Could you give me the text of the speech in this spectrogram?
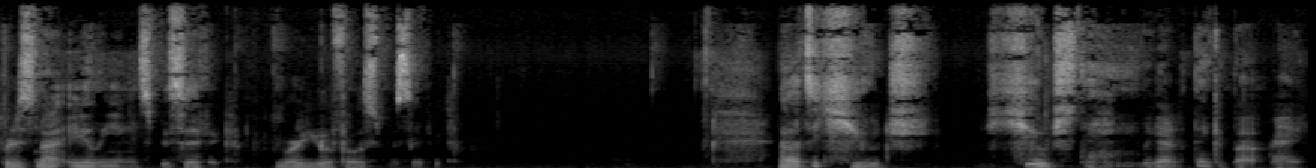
but it's not alien specific or UFO specific. Now that's a huge, huge thing we got to think about, right?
